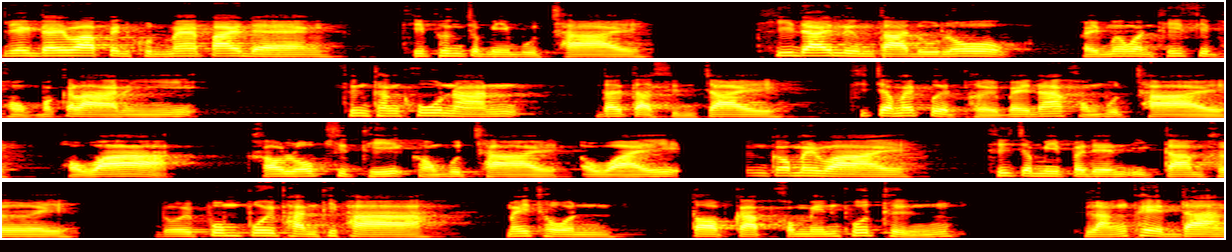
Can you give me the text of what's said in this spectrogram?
เรียกได้ว่าเป็นคุณแม่ป้ายแดงที่เพิ่งจะมีบุตรชาย ที่ได้ลืมตาดูโลกไปเมื่อวันที่ 16 มกรานี้ ซึ่งทั้งคู่นั้นได้ตัดสินใจที่จะไม่เปิดเผยใบหน้าของบุตรชาย เพราะว่าเคารพสิทธิของบุตรชายเอาไว้ ซึ่งก็ไม่วาย ที่จะมีประเด็นอีกตามเคย โดยปุ้มปุ้ยพันธิพา ไม่ทน ตอบกับคอมเมนต์พูดถึง หลังเพจดัง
